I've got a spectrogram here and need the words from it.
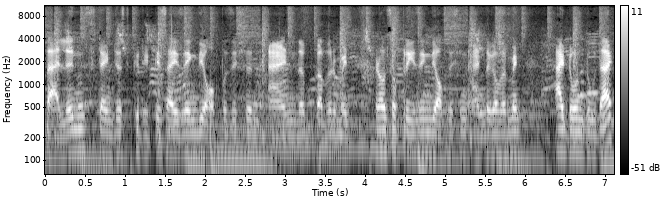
balanced and just criticizing the opposition and the government and also praising the opposition and the government i don't do that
